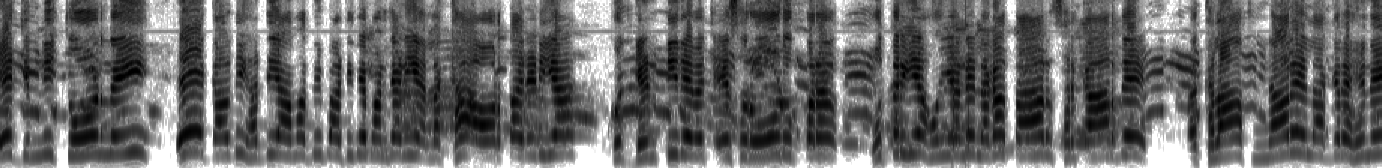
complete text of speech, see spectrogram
ਇਹ ਜਿਮਨੀ ਚੋਣ ਨਹੀਂ ਇਹ ਗੱਲ ਦੀ ਹੱਡੀ ਆਮ ਆਦਮੀ ਪਾਰਟੀ ਦੇ ਬਣ ਜਾਣੀ ਹੈ। ਲੱਖਾਂ ਔਰਤਾਂ ਜਿਹੜੀਆਂ ਕੁਝ ਗਿਣਤੀ ਦੇ ਵਿੱਚ ਇਸ ਰੋਡ ਉੱਪਰ ਉਤਰੀਆਂ ਹੋਈਆਂ ਨੇ। ਲਗਾਤਾਰ ਸਰਕਾਰ ਦੇ ਖਿਲਾਫ ਨਾਰੇ ਲੱਗ ਰਹੇ ਨੇ।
